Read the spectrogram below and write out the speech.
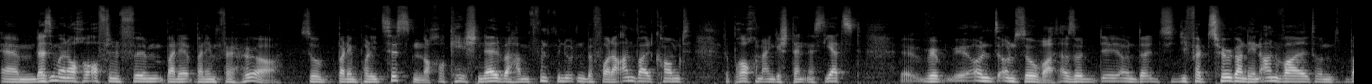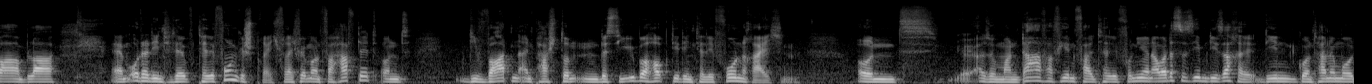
Ähm, da sieht man auch oft im Film bei, der, bei dem Verhör, so bei den Polizisten noch, okay, schnell, wir haben fünf Minuten bevor der Anwalt kommt, wir brauchen ein Geständnis jetzt äh, wir, und, und sowas. Also die, und die verzögern den Anwalt und bla bla. Ähm, oder den Te Telefongespräch. Vielleicht wird man verhaftet und die warten ein paar Stunden, bis die überhaupt dir den Telefon reichen. Und also man darf auf jeden Fall telefonieren, aber das ist eben die Sache. Die in Guantanamo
